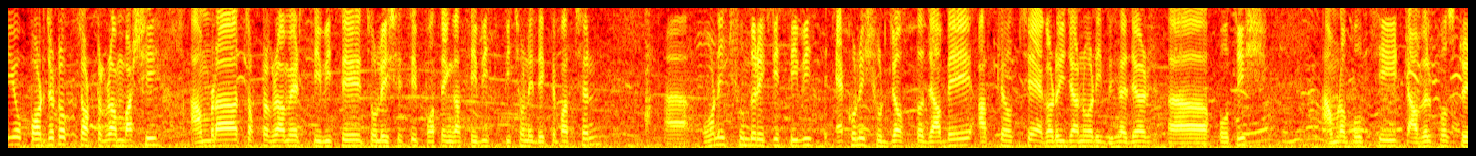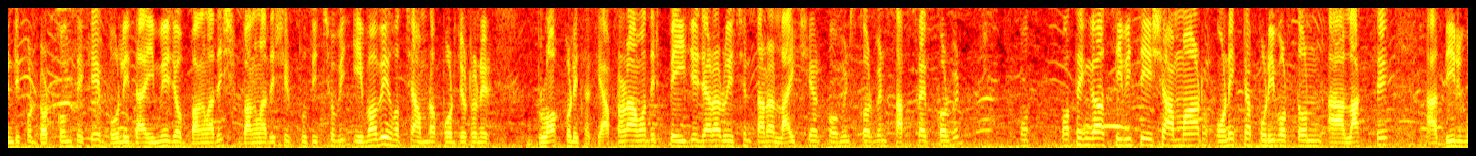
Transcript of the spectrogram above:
প্রিয় পর্যটক চট্টগ্রামবাসী, আমরা চট্টগ্রামের সি বিচে চলে এসেছি, পতেঙ্গা সি বিচ পিছনে দেখতে পাচ্ছেন। অনেক সুন্দর একটি সি বিচ এখনই সূর্যাস্ত যাবে। আজকে হচ্ছে এগারোই জানুয়ারি দুই হাজার পঁচিশ। আমরা বলছি travel post twenty four dot com থেকে বলি দ্য ইমেজ অফ বাংলাদেশ বাংলাদেশের প্রতিচ্ছবি। এভাবেই হচ্ছে আমরা পর্যটনের ব্লগ করে থাকি। আপনারা আমাদের পেজে যারা রয়েছেন, তারা লাইক শেয়ার কমেন্টস করবেন সাবস্ক্রাইব করবেন। পতেঙ্গা সিবিসি এসে আমার অনেকটা পরিবর্তন লাগছে। দীর্ঘ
